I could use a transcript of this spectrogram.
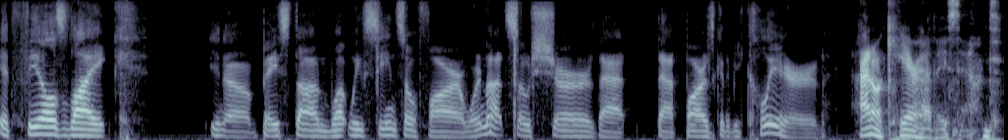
It feels like, you know, based on what we've seen so far, we're not so sure that that bar is going to be cleared. I don't care how they sound.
